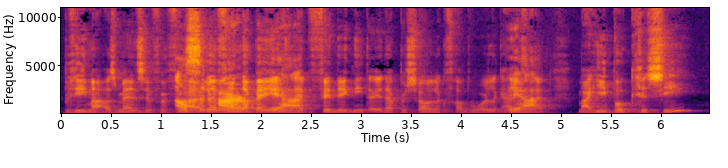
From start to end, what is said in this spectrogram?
prima. Als mensen vervuilen, er maar- van, daar ben je, ja. heb- vind ik niet dat je daar persoonlijke verantwoordelijkheid Ja. hebt. Maar hypocrisie,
